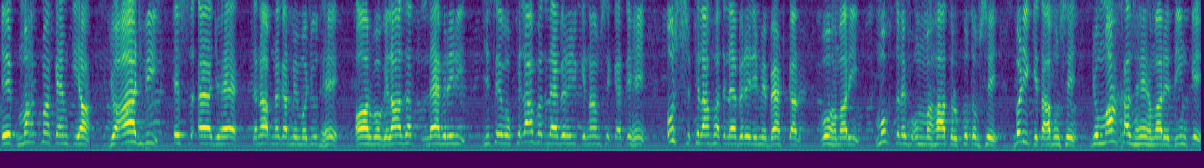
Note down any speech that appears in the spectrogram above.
ایک محکمہ قائم کیا جو آج بھی اس جو ہے جناب نگر میں موجود ہے اور وہ غلازت لائبریری، جسے وہ خلافت لائبریری کے نام سے کہتے ہیں، اس خلافت لائبریری میں بیٹھ کر وہ ہماری مختلف امہات القتب سے، بڑی کتابوں سے، جو ماخذ ہیں ہمارے دین کے،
